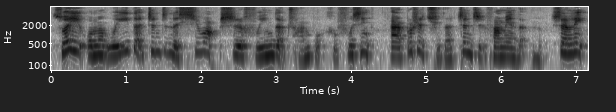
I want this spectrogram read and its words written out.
所以我们唯一的真正的希望是福音的传播和复兴，而不是取得政治方面的胜利。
